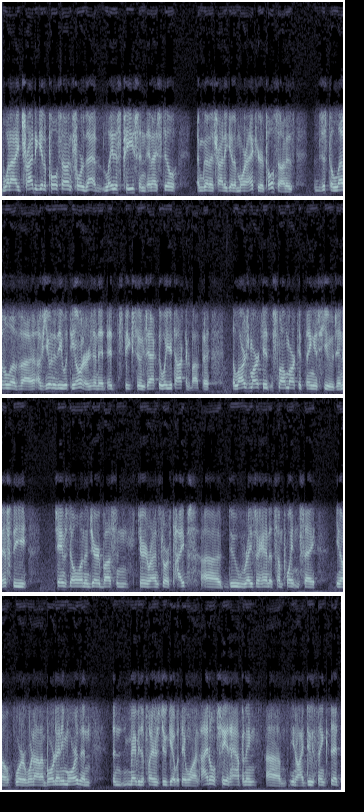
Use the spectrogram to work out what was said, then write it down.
what I tried to get a pulse on for that latest piece, and, and I still am going to try to get a more accurate pulse on is just the level of uh, of unity with the owners, and it, it speaks to exactly what you're talking about. The the large market, small market thing is huge, and if the James Dolan and Jerry Buss and Jerry Reinsdorf types uh, do raise their hand at some point and say, you know, we're we're not on board anymore, then then maybe the players do get what they want. I don't see it happening. Um, you know, I do think that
